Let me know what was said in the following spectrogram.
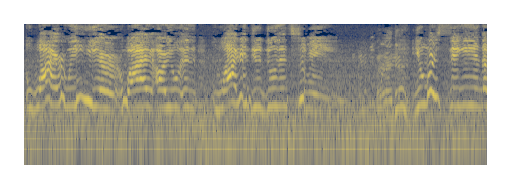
why are we here? Why are you in? Why did you do this to me? You're gonna be What did I do? You were singing in the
